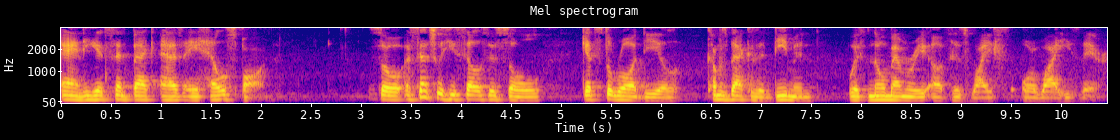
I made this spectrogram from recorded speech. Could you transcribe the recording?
and he gets sent back as a Hell Spawn. So essentially, he sells his soul, gets the raw deal, comes back as a demon with no memory of his wife or why he's there.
